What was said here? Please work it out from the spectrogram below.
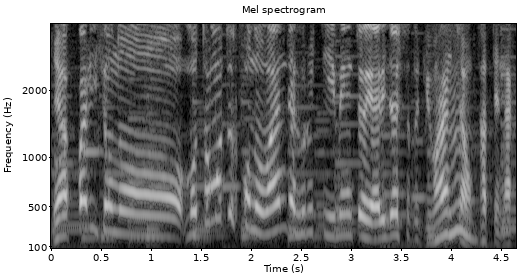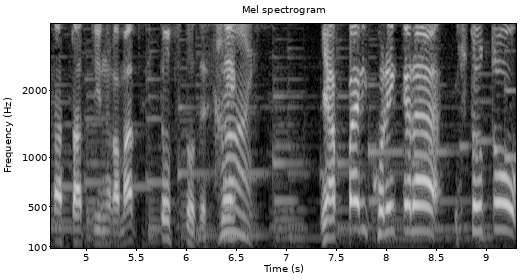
やっぱりそのもともとこのワンダフルっていうイベントをやりだした時ワンちゃんを飼ってなかったっていうのがまず一つとですね、はい。やっぱりこれから人と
